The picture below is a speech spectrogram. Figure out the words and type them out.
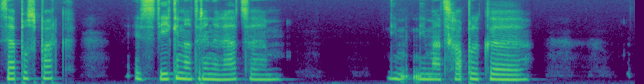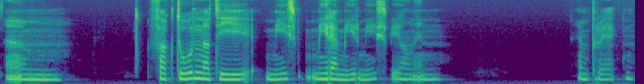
Zeppelspark, is teken dat er inderdaad ehm, die, die maatschappelijke um, factoren, dat die meer en meer meespelen in, in projecten.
